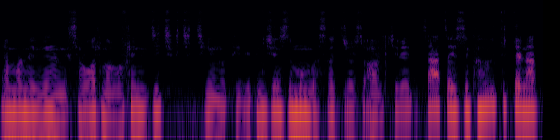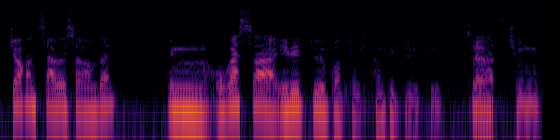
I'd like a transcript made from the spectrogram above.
ямар нэгэн нэг сургууль маргуулын нэг жижиг жижиг юмнууд тэгээд тэнцэнээс мөнгө босгож орж ирээд за за юусэн компьютер дээр над жоохон савьяас байгаа юм байна. Энэ угаасаа ирээдүй болвол компьютер За. яагаад ч юм нэг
